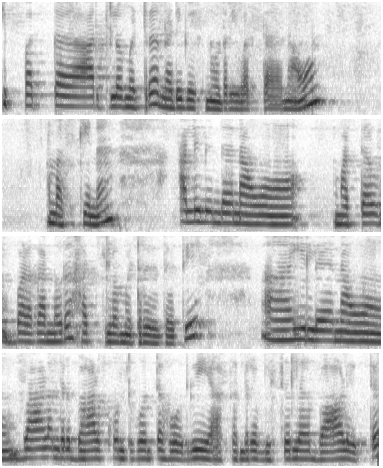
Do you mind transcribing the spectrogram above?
ಇಪ್ಪತ್ತ ಆರು ಕಿಲೋಮೀಟ್ರ್ ನಡಿಬೇಕು ನೋಡ್ರಿ ಇವತ್ತು ನಾವು ಮಸ್ಕಿನ. ಅಲ್ಲಿಂದ ನಾವು ಮತ್ತು ಬಳಗನೂರು ಹತ್ತು ಕಿಲೋಮೀಟ್ರ್ ಇರ್ತೈತಿ. ಇಲ್ಲೇ ನಾವು ಭಾಳ ಅಂದ್ರೆ ಭಾಳ ಕುಂತ್ಕೊತ ಹೋದ್ವಿ. ಯಾಕಂದ್ರೆ ಬಿಸಿಲು ಭಾಳ ಇತ್ತು.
